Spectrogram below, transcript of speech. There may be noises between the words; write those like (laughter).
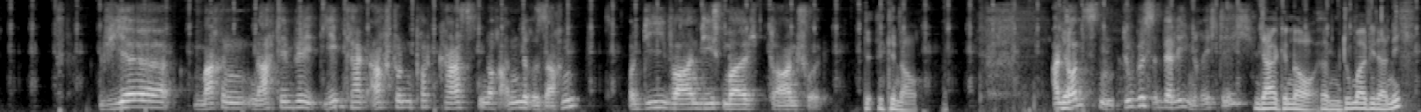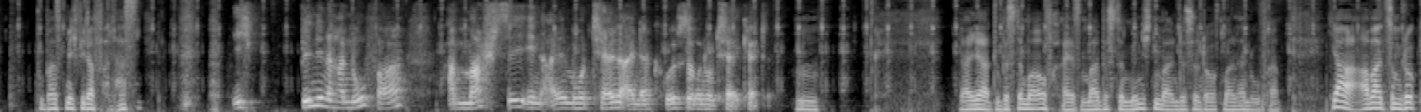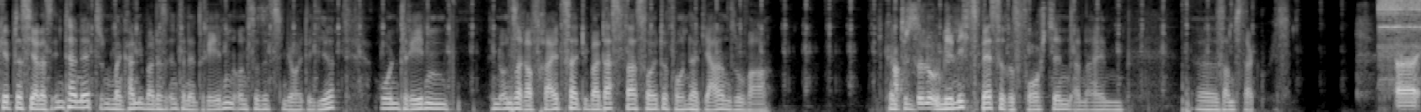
Wir machen, nachdem wir jeden Tag acht Stunden podcasten, noch andere Sachen. Und die waren diesmal dran schuld. G genau. Ansonsten, ja. du bist in Berlin, richtig? Ja, genau. Ähm, du mal wieder nicht. Du hast mich wieder verlassen. Ich bin in Hannover am Maschsee in einem Hotel einer größeren Hotelkette. Hm. Ja, ja, du bist immer auf Reisen. Mal bist du in München, mal in Düsseldorf, mal in Hannover. Ja, aber zum Glück gibt es ja das Internet und man kann über das Internet reden und so sitzen wir heute hier und reden in unserer Freizeit über das, was heute vor 100 Jahren so war. Ich könnte Absolut. mir nichts Besseres vorstellen an einem äh, Samstag, Luis. Äh,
